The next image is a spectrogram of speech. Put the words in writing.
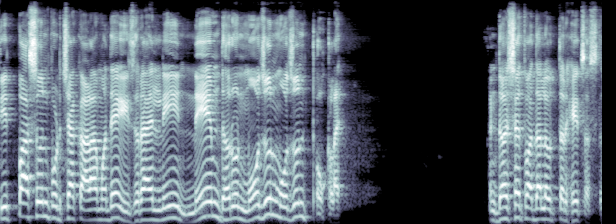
तिथपासून पुढच्या काळामध्ये इस्रायलनी नेम धरून मोजून मोजून ठोकलाय. दहशतवादाला उत्तर हेच असतं.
